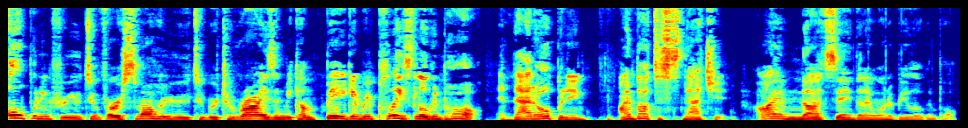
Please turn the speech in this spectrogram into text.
opening for YouTube for a smaller YouTuber to rise and become big and replace Logan Paul. And that opening, I'm about to snatch it. I am not saying that I want to be Logan Paul.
